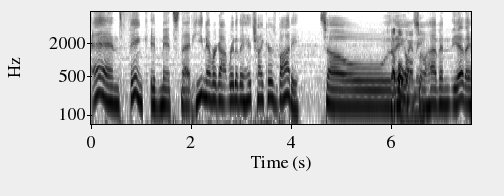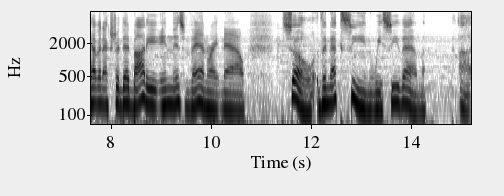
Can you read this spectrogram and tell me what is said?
And Fink admits that he never got rid of the hitchhiker's body. So Double they whammy. also have an yeah, they have an extra dead body in this van right now. So the next scene we see them uh,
